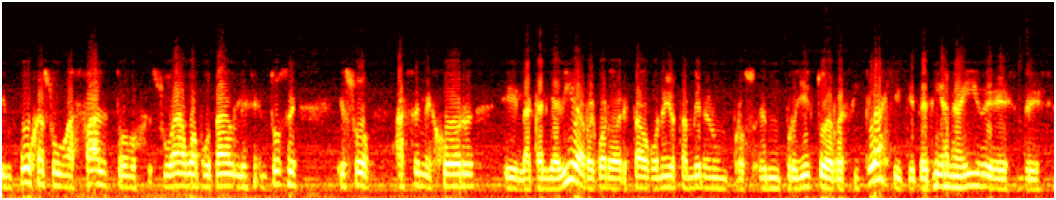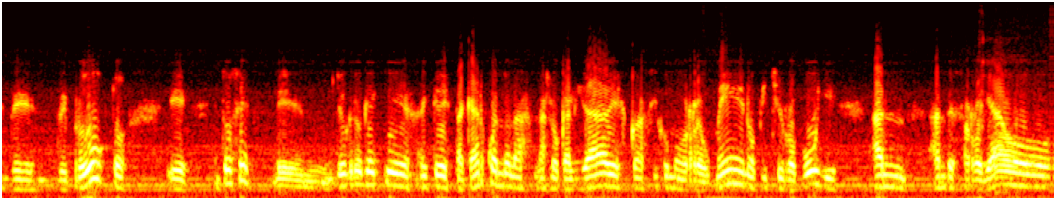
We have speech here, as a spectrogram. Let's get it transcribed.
empuja su asfalto, su agua potable, entonces eso hace mejor eh, la calidad de vida. Recuerdo haber estado con ellos también en un, proyecto de reciclaje que tenían ahí de, de, productos. Eh, entonces, eh, yo creo que hay que, hay que destacar cuando las, localidades, así como Reumén o Pichirropulli, han, han desarrollado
